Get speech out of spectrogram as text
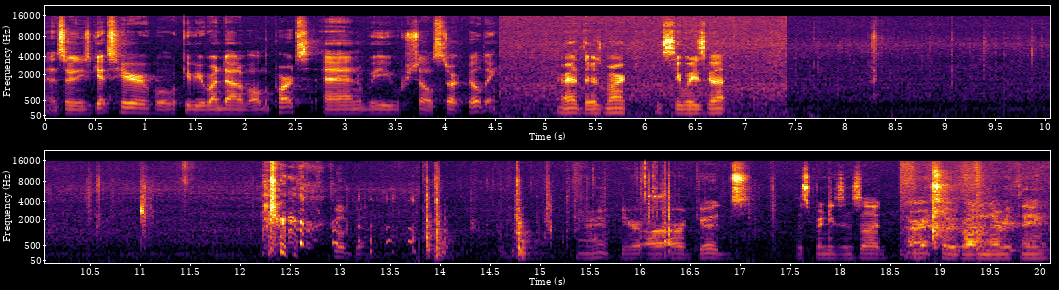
And as soon as he gets here, we'll give you a rundown of all the parts and we shall start building. Alright, there's Marc. Let's see what he's got. good, good. Alright, here are our goods. This Brittany's inside. Alright, so we brought in everything.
